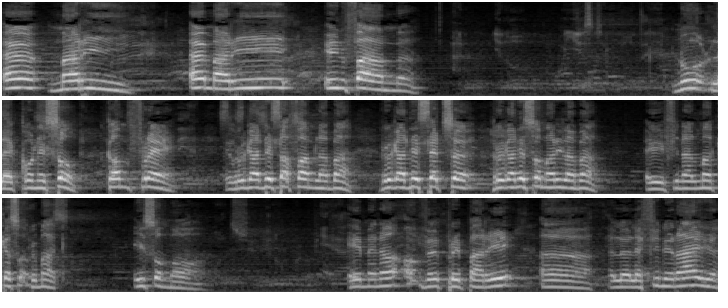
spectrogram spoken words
un mari. Un mari, une femme. Nous les connaissons comme frères. regardez sa femme là-bas. Regardez cette soeur. Regardez son mari là-bas. Et finalement, qu'est-ce qu'on remarque? Ils sont morts. Et maintenant, on veut préparer euh, les funérailles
